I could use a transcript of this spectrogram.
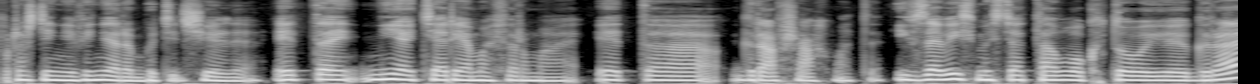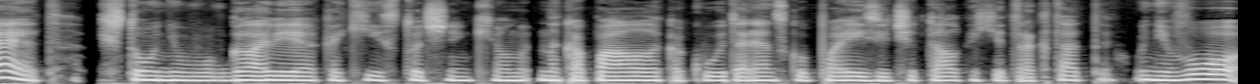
«Рождение Венеры» Боттичелли. Это не теорема Ферма, это игра в шахматы. И в зависимости от того, кто ее играет, что у него в голове, какие источники он накопал, какую итальянскую поэзию читал, какие трактаты, у него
